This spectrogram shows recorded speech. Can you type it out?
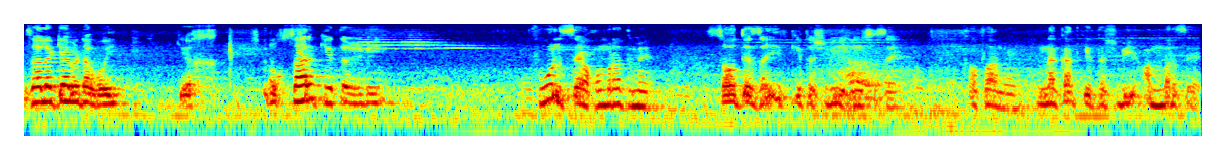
मिसालें क्या बेटा वही कि रुखसार की तशबी फूल से हमरत में, सौत ज़यीफ़ की तशबी हमस से, खफा में, नकद की तशबी अम्बर से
